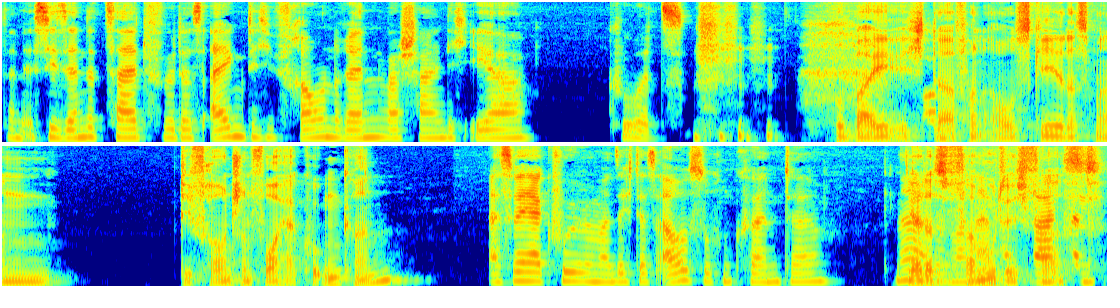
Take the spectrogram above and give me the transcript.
dann ist die Sendezeit für das eigentliche Frauenrennen wahrscheinlich eher kurz. Wobei ich davon ausgehe, dass man die Frauen schon vorher gucken kann. Es wäre ja cool, wenn man sich das aussuchen könnte. Ne? ja, Also das man vermute ich fast.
